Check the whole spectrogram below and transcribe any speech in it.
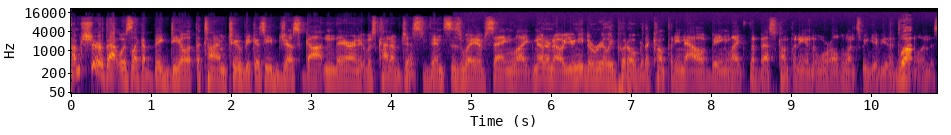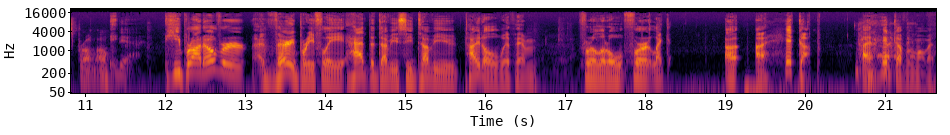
I'm sure that was like a big deal at the time too, because he'd just gotten there and it was kind of just Vince's way of saying, like, no, no, no, you need to really put over the company now of being like the best company in the world once we give you the Well- title in this promo. Yeah. he brought over uh, very briefly had the WCW title with him for a little for like a a hiccup, a hiccup of a moment.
